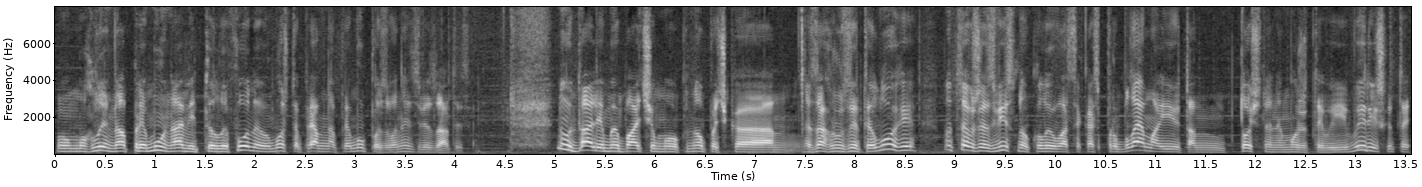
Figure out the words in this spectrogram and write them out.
могли напряму, навіть телефони, ви можете прямо напряму позвонити, зв'язатися. Ну, далі ми бачимо кнопочка загрузити логи. Ну, це вже, звісно, коли у вас якась проблема і там точно не можете ви її вирішити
